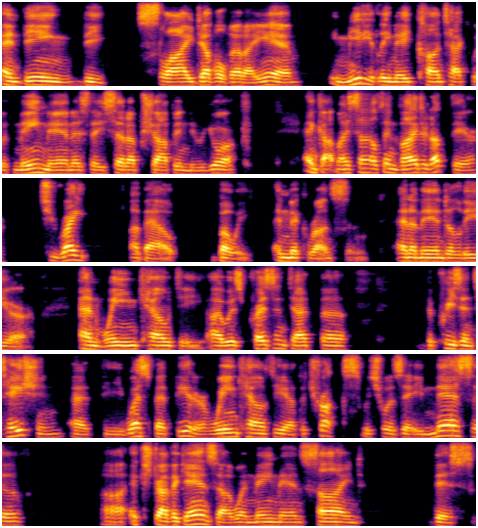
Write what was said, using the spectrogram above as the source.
and being the sly devil that I am, immediately made contact with Main Man as they set up shop in New York and got myself invited up there to write about Bowie and Mick Ronson and Amanda Lear and Wayne County. I was present at the the presentation at the Westbeth Theater, Wayne County at the Trucks, which was a massive uh, extravaganza when Main Man signed this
